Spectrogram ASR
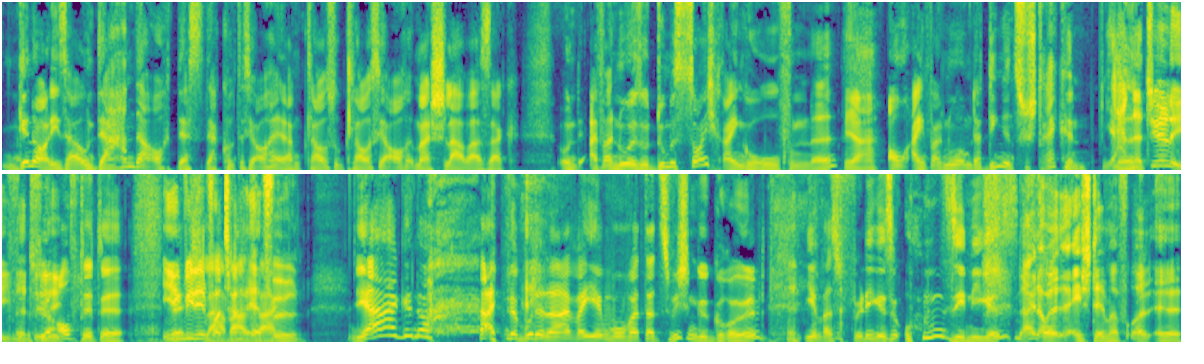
Genau, dieser, und da haben da auch, das, da kommt das ja auch her, da haben Klaus und Klaus ja auch immer Schlabersack und einfach nur so dummes Zeug reingerufen, ne? Ja. Auch einfach nur, um das Ding zu strecken. Ja, ne? natürlich, Für natürlich. Auftritte. Irgendwie den Vertrag erfüllen. Ja, genau. Da wurde dann einfach irgendwo was dazwischen gegrölt. Irgendwas völliges Unsinniges. Nein, aber ey, stell mal vor, äh,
